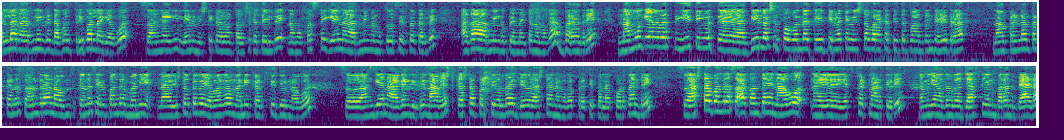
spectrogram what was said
ಎಲ್ಲರ ಅರ್ನಿಂಗ್ ಡಬಲ್ ತ್ರಿಬಲ್ ಆಗ್ಯಾವು. ಸೊ ಹಂಗಾಗಿ ಇಲ್ಲೇನು ಮಿಸ್ಟೇಕ್ ಆಗುವಂತ ಅವಶ್ಯಕತೆ ಇಲ್ರಿ. ನಮ್ಮ ಫಸ್ಟಿಗೆ ಏನು ಅರ್ನಿಂಗ್ ನಮಗೆ ತೋರಿಸಿರ್ತೈತಲ್ರಿ, ಅದ ಅರ್ನಿಂಗ್ ಪೇಮೆಂಟ್ ನಮಗೆ ಬರದ್ರಿ. ನಮಗೇನಾರ ಈ ತಿಂಗಳ ದೀಡ್ ಲಕ್ಷ ರೂಪಾಯಿ ಬಂದೈತಿ, ತಿಂಗಳ ತಿಂಗಳ ಇಷ್ಟ ಬರಕತ್ತಿತ್ತಪ್ಪ ಅಂತಂದು ಹೇಳಿದ್ರೆ, ನಾವು ಕಂಡಂತ ಕನಸು ಅಂದ್ರೆ, ನಾವು ಕನಸು ಏನಪ್ಪ ಅಂದ್ರೆ ಮನಿ. ನಾವು ಇಷ್ಟೊತ್ತಿಗೆ ಯಾವಾಗ ಮನಿ ಕಟ್ತಿದ್ದೀವಿ ನಾವು. ಸೊ ಹಂಗೇನು ಆಗಂಗಿಲ್ರಿ. ನಾವ್ ಎಷ್ಟ್ ಕಷ್ಟ ದೇವ್ರು ದೇವ್ರ ಅಷ್ಟ ನಮಗ ಪ್ರತಿಫಲ ಕೊಡ್ತಾನ್ರಿ. ಸೊ ಅಷ್ಟ ಬಂದ್ರೆ ಸಾಕು ಅಂತೇಳಿ ನಾವು ಎಕ್ಸ್ಪೆಕ್ಟ್ ಮಾಡ್ತೀವ್ರಿ. ನಮಗೆ ಅದ್ರ ಜಾಸ್ತಿ ಏನು ಬರೋದು ಬೇಡ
